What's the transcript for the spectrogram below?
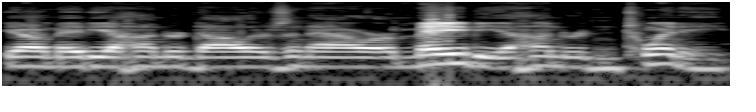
you know, maybe $100 an hour, maybe 120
